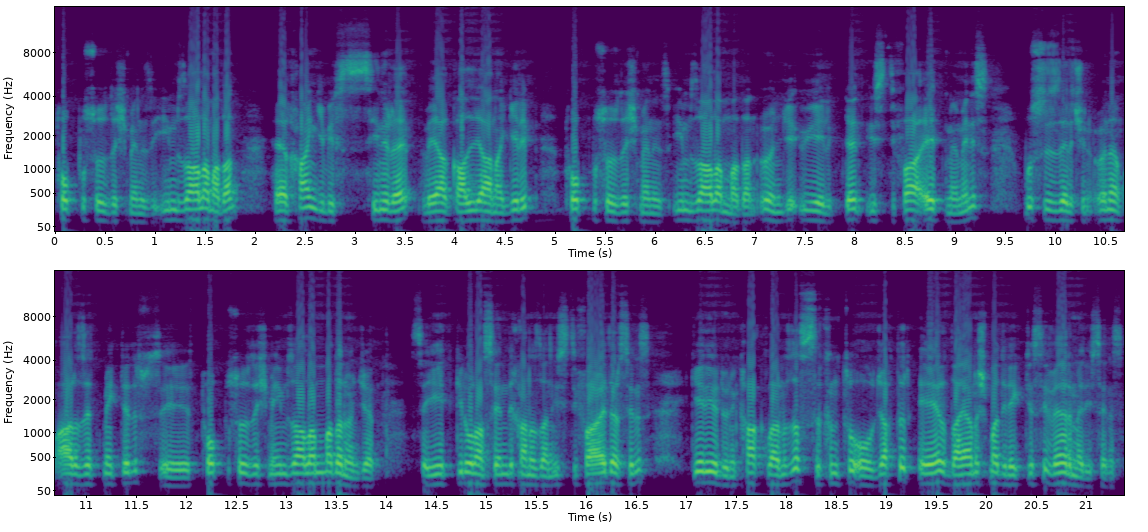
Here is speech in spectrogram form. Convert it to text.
toplu sözleşmenizi imzalamadan herhangi bir sinire veya galyana gelip toplu sözleşmeniz imzalanmadan önce üyelikten istifa etmemeniz bu sizler için önem arz etmektedir. E, toplu sözleşme imzalanmadan önce yetkili olan sendikanızdan istifa ederseniz geriye dönük haklarınızda sıkıntı olacaktır. Eğer dayanışma dilekçesi vermediyseniz.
